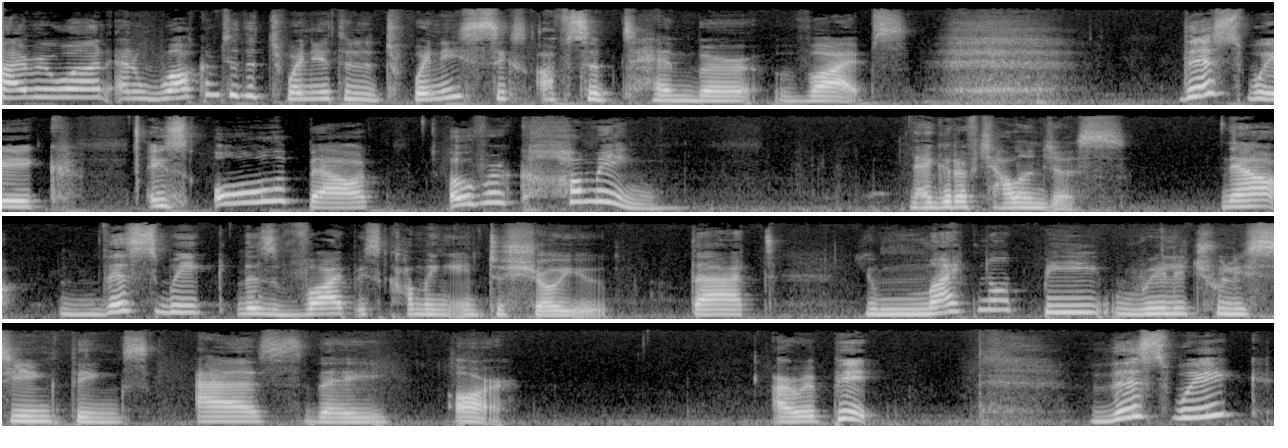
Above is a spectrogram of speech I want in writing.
Hi, everyone, and welcome to the 20th to the 26th of September vibes. This week is all about overcoming negative challenges. Now, this week, this vibe is coming in to show you that you might not be really truly seeing things as they are. I repeat, this week,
